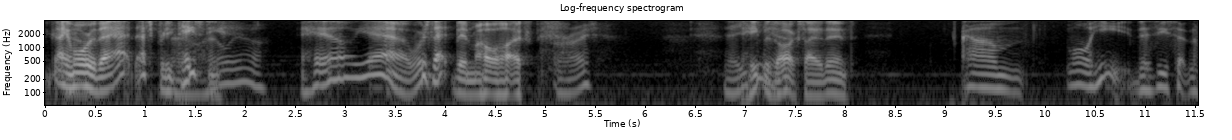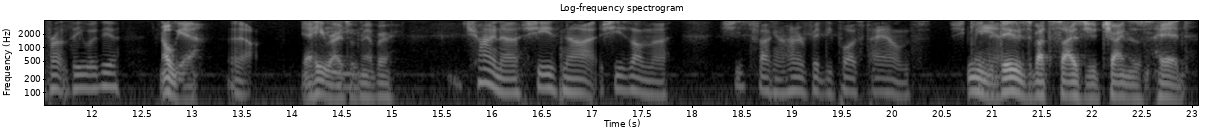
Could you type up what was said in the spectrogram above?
you got any more of that? That's pretty tasty. Hell yeah. Hell yeah, where's that been my whole life? All right. Yeah, He was can't- all excited then. Um. Well, he does he sit in the front seat with you? Oh yeah, Yeah. yeah, he rides with me up there. China, she's not. She's on the. She's fucking 150 plus pounds. She I mean, the can't. dude's about the size of your China's head.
